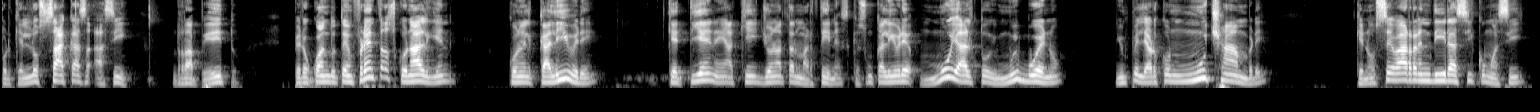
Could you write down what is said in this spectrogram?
porque los sacas así, rapidito. Pero cuando te enfrentas con alguien con el calibre que tiene aquí Jonathan Martínez, que es un calibre muy alto y muy bueno, y un peleador con mucha hambre, que no se va a rendir así como así,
